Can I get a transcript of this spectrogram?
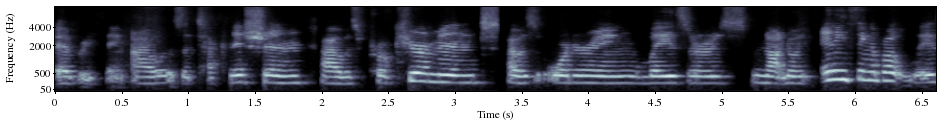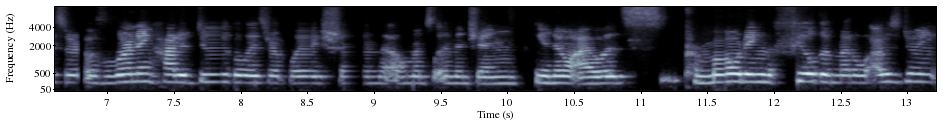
everything. I was a technician, I was procurement, I was ordering lasers, not knowing anything about laser. I was learning how to do the laser ablation, the elemental imaging. You know, I was promoting the field of metal. I was doing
